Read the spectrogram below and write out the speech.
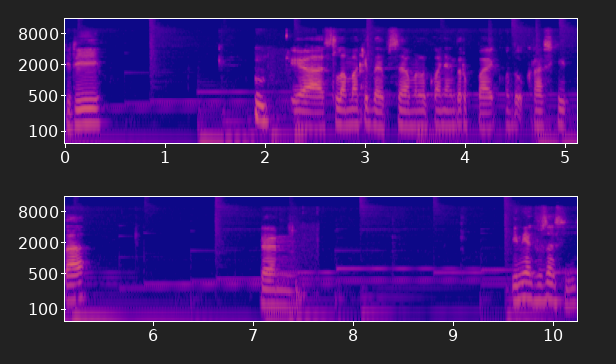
jadi Hmm. ya selama kita bisa melakukan yang terbaik untuk keras kita dan ini yang susah sih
